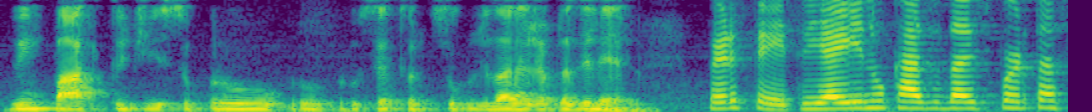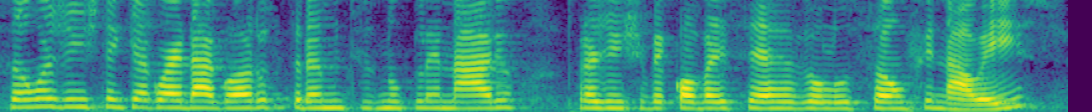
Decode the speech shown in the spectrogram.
do impacto disso para o setor de suco de laranja brasileiro. Perfeito. E aí, no caso da exportação, a gente tem que aguardar agora os trâmites no plenário para a gente ver qual vai ser a resolução final, é isso?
